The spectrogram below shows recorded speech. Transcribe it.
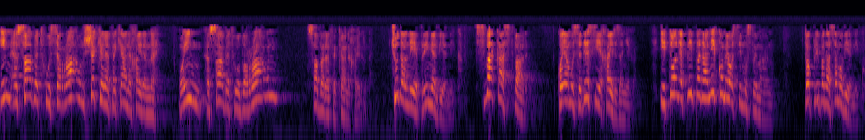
In asabathu sarra'un shakara fa kana khayran leh. wa in asabathu dharra'un sabara fa kana khayran leh. Čudan li je primjer vjernika? Svaka stvar koja mu se desi je hajr za njega. I to ne pripada nikome osim muslimanu. To pripada samo vjerniku.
